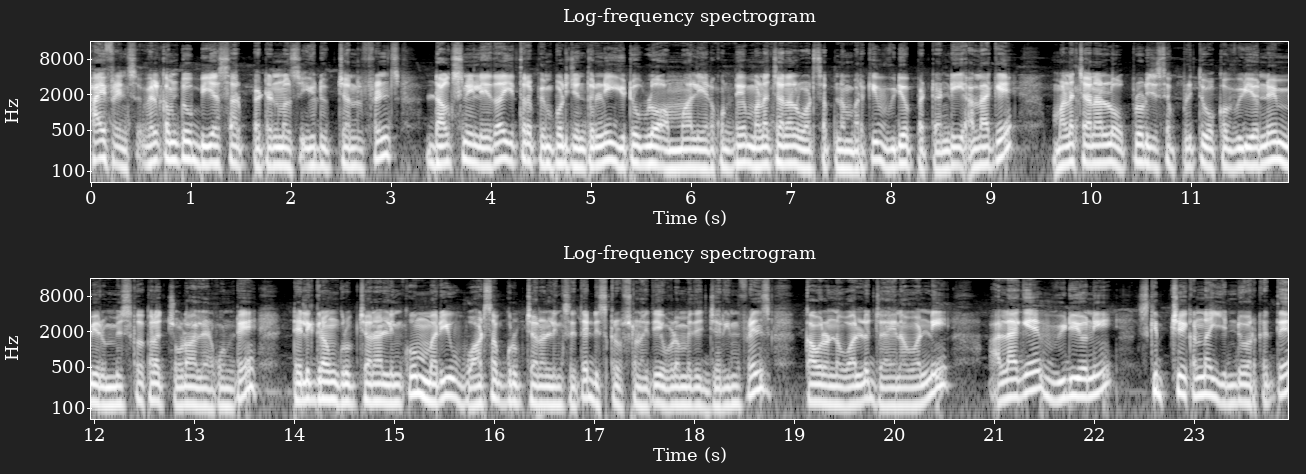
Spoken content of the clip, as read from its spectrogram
Hi friends welcome to BSR pet animals YouTube channel friends డాగ్స్ని లేదా ఇతర పెంపుడు జంతువుల్ని యూట్యూబ్లో అమ్మాలి అనుకుంటే మన ఛానల్ వాట్సాప్ నెంబర్కి వీడియో పెట్టండి. అలాగే మన ఛానల్లో అప్లోడ్ చేసే ప్రతి ఒక్క వీడియోని మీరు మిస్ కాకుండా చూడాలి అనుకుంటే టెలిగ్రామ్ గ్రూప్ ఛానల్ లింకు మరియు వాట్సాప్ గ్రూప్ ఛానల్ లింక్స్ అయితే డిస్క్రిప్షన్లో అయితే ఇవ్వడం అయితే జరిగింది ఫ్రెండ్స్ కావాలన్న వాళ్ళు జాయిన్ అవ్వండి. అలాగే వీడియోని స్కిప్ చేయకుండా ఎండ్ వరకు అయితే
